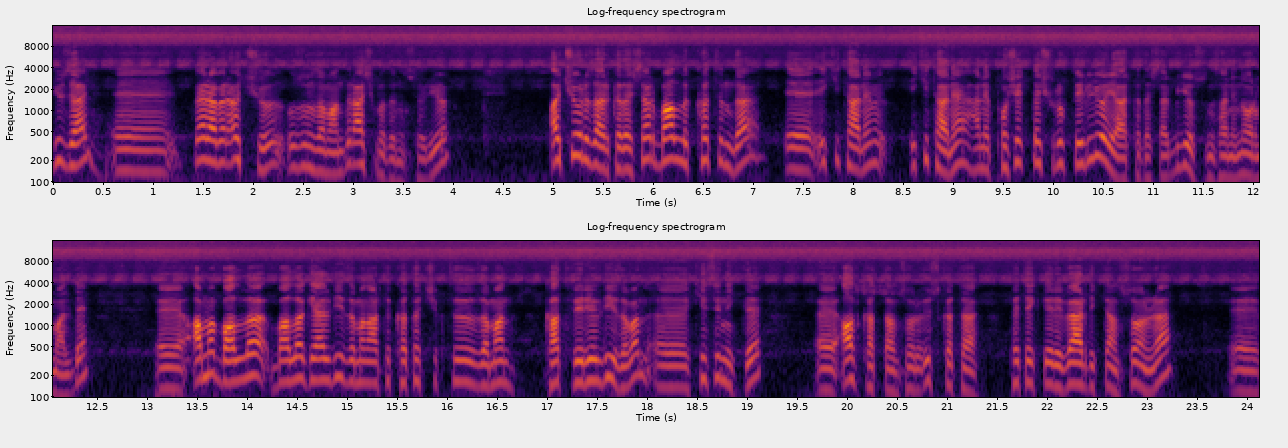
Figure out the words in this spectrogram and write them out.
Güzel. Beraber açıyor. Uzun zamandır açmadığını söylüyor. Açıyoruz arkadaşlar. Ballık katında e, iki tane iki tane hani poşetle şurup veriliyor ya arkadaşlar biliyorsunuz hani normalde. E, ama balla bala geldiği zaman artık kata çıktığı zaman kat verildiği zaman e, kesinlikle e, alt kattan sonra üst kata petekleri verdikten sonra e,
